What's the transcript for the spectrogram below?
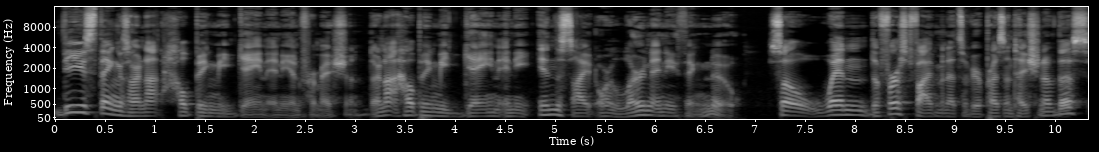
These things are not helping me gain any information. They're not helping me gain any insight or learn anything new. So, when the first five minutes of your presentation of this,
